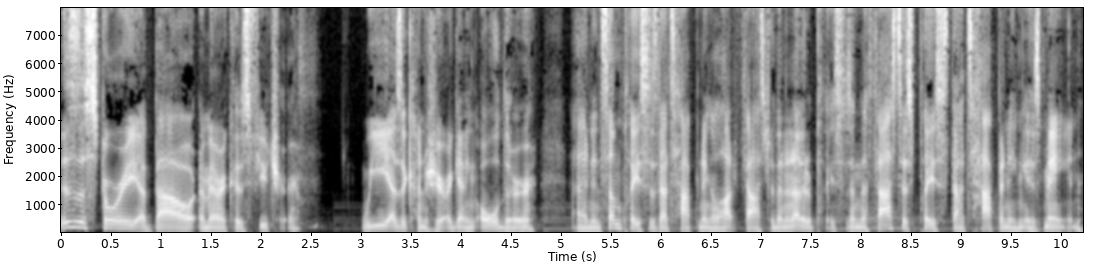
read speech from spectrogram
This is a story about America's future. We as a country are getting older, and in some places that's happening a lot faster than in other places. And the fastest place that's happening is Maine.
